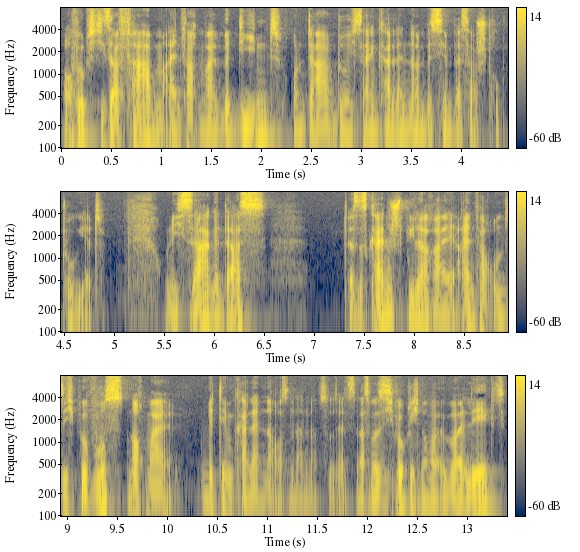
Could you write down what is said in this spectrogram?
auch wirklich dieser Farben einfach mal bedient und dadurch seinen Kalender ein bisschen besser strukturiert. Und ich sage das, das ist keine Spielerei, einfach um sich bewusst nochmal mit dem Kalender auseinanderzusetzen. Dass man sich wirklich nochmal überlegt,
